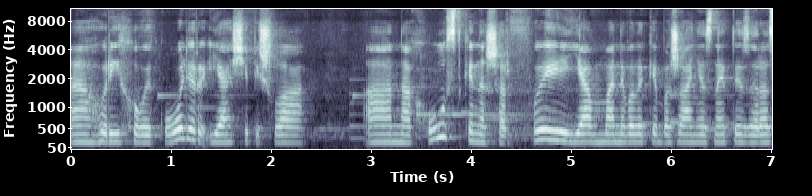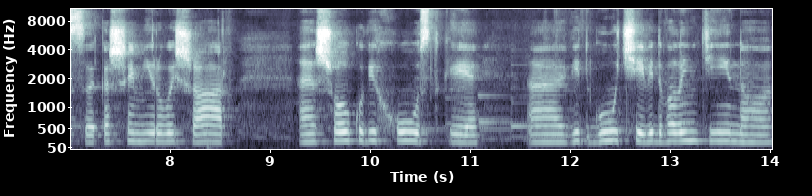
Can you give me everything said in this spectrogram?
Е, Горіховий колір. Я ще пішла на хустки, на шарфи. Я, в мене велике бажання знайти зараз кашеміровий шарф, е, шовкові хустки е, від Gucci, від Valentino.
